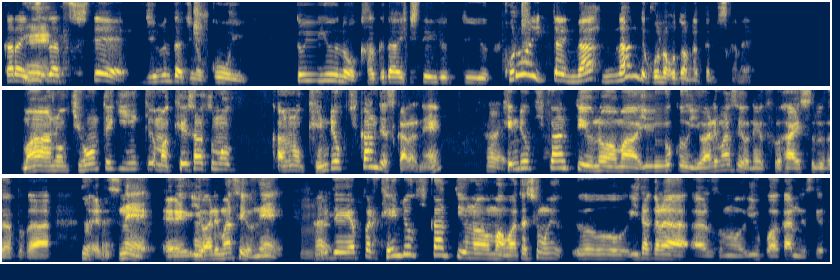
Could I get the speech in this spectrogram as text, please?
から逸脱して、自分たちの行為というのを拡大しているっていう、これは一体な、なんでこんなことになってるんですかね？まあ、あの、基本的に、まあ、警察も、あの、権力機関ですからね。はい。権力機関っていうのは、まあ、よく言われますよね。腐敗するだとか、えーですね、えー言われますよね。うんはいで、やっぱり権力機関っていうのは、まあ、私もういたから、あその、よくわかるんですけど、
